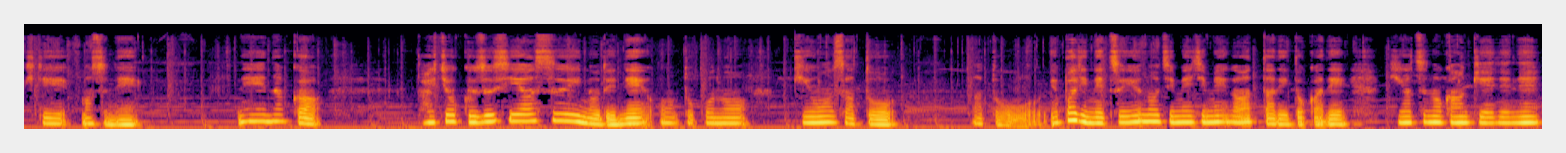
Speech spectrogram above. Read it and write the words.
着てますね。ねなんか、体調崩しやすいのでね、ほんとこの気温差と、あと、やっぱりね、梅雨のジメジメがあったりとかで、気圧の関係でね、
